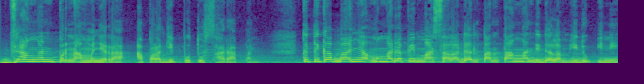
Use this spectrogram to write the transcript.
Jangan pernah menyerah, apalagi putus harapan. Ketika banyak menghadapi masalah dan tantangan di dalam hidup ini,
